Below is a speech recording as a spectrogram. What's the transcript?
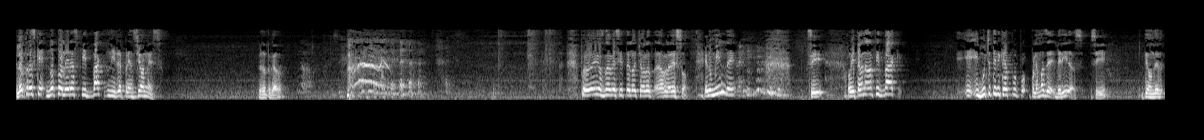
El otro es que no toleras feedback ni reprensiones. ¿Les ha tocado? ellos 9, 7, el 8 habla, habla, de eso. El humilde, sí, oye, te van a dar feedback y, mucho tiene que ver por, problemas de, heridas, sí, que donde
